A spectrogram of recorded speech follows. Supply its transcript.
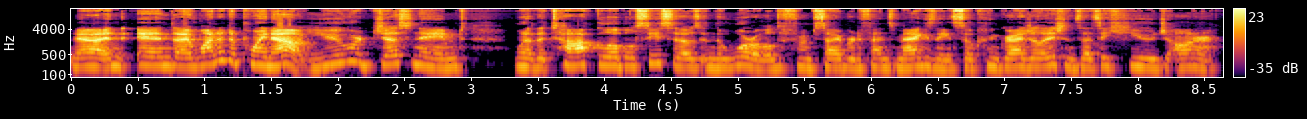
Yeah, and, and I wanted to point out you were just named one of the top global CISOs in the world from Cyber Defense Magazine. So, congratulations. That's a huge honor.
